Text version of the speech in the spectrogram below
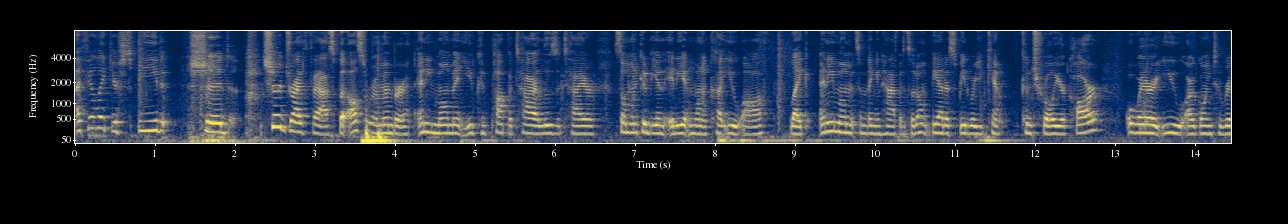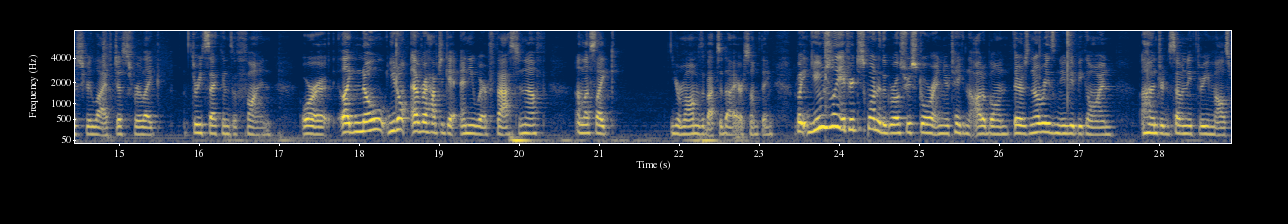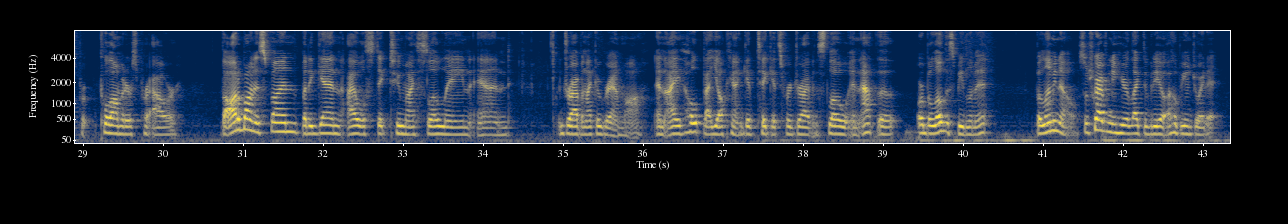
I feel like your speed should sure drive fast, but also remember any moment you could pop a tire, lose a tire, someone could be an idiot and want to cut you off. Like any moment something can happen. So don't be at a speed where you can't control your car or where you are going to risk your life just for like 3 seconds of fun. Or like no, you don't ever have to get anywhere fast enough unless like your mom's about to die or something. But usually, if you're just going to the grocery store and you're taking the autobahn, there's no reason you need to be going 173 miles per kilometers per hour. The autobahn is fun, but again, I will stick to my slow lane and driving like a grandma. And I hope that y'all can't give tickets for driving slow and at the or below the speed limit. But let me know. Subscribe if you're here, like the video. I hope you enjoyed it.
